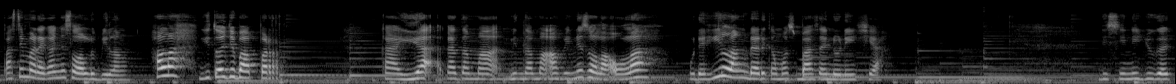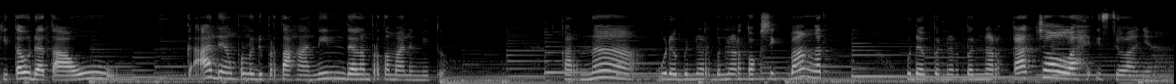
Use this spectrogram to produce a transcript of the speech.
pasti mereka selalu bilang halah gitu aja baper. Kayak kata ma minta maaf ini seolah-olah udah hilang dari kamus bahasa Indonesia. Di sini juga kita udah tahu gak ada yang perlu dipertahanin dalam pertemanan itu. Karena udah bener-bener toksik banget. Udah bener-bener kacau lah istilahnya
